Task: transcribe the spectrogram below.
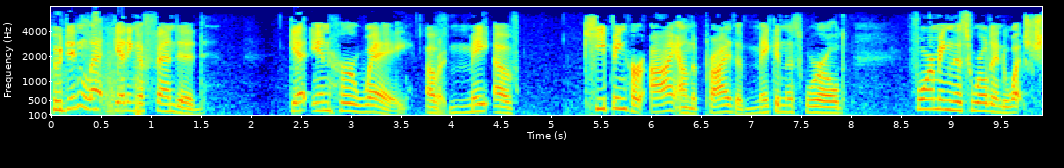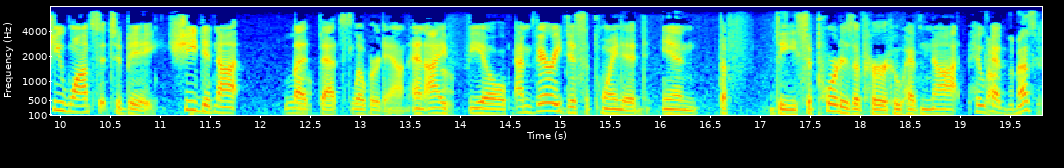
who didn't let getting offended get in her way of Right. ma- of keeping her eye on the prize of making this world, forming this world into what she wants it to be. She did not let that slow her down, and I feel I'm very disappointed in the the supporters of her who have not who Gotten have the message.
